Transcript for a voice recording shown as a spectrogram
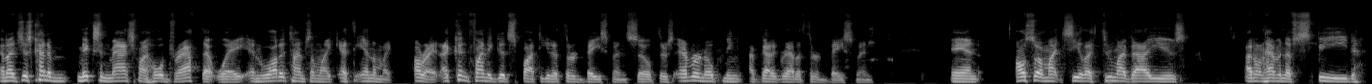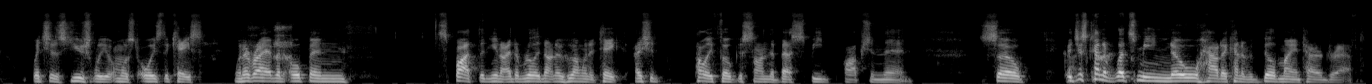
and I just kind of mix and match my whole draft that way. And a lot of times I'm like, at the end, I'm like, all right, I couldn't find a good spot to get a third baseman. So if there's ever an opening, I've got to grab a third baseman. And also, I might see like through my values, I don't have enough speed, which is usually almost always the case. Whenever I have an open spot that, you know, I really don't know who I'm going to take, I should probably focus on the best speed option then. So it just kind of lets me know how to kind of build my entire draft.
